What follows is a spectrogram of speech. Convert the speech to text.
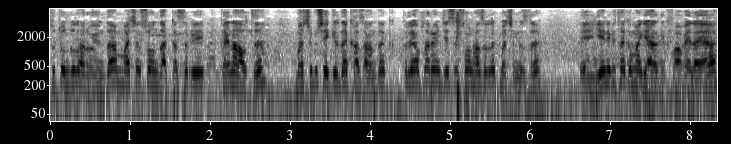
Tutundular oyunda. Maçın son dakikası bir penaltı. Maçı bu şekilde kazandık. Playofflar öncesi son hazırlık maçımızdı. Ee, yeni bir takıma geldik Favela'ya.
